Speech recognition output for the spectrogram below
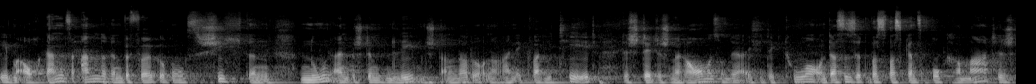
eben auch ganz anderen Bevölkerungsschichten nun einen bestimmten Lebensstandard und auch eine Qualität des städtischen Raumes und der Architektur. Und das ist etwas, was ganz programmatisch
